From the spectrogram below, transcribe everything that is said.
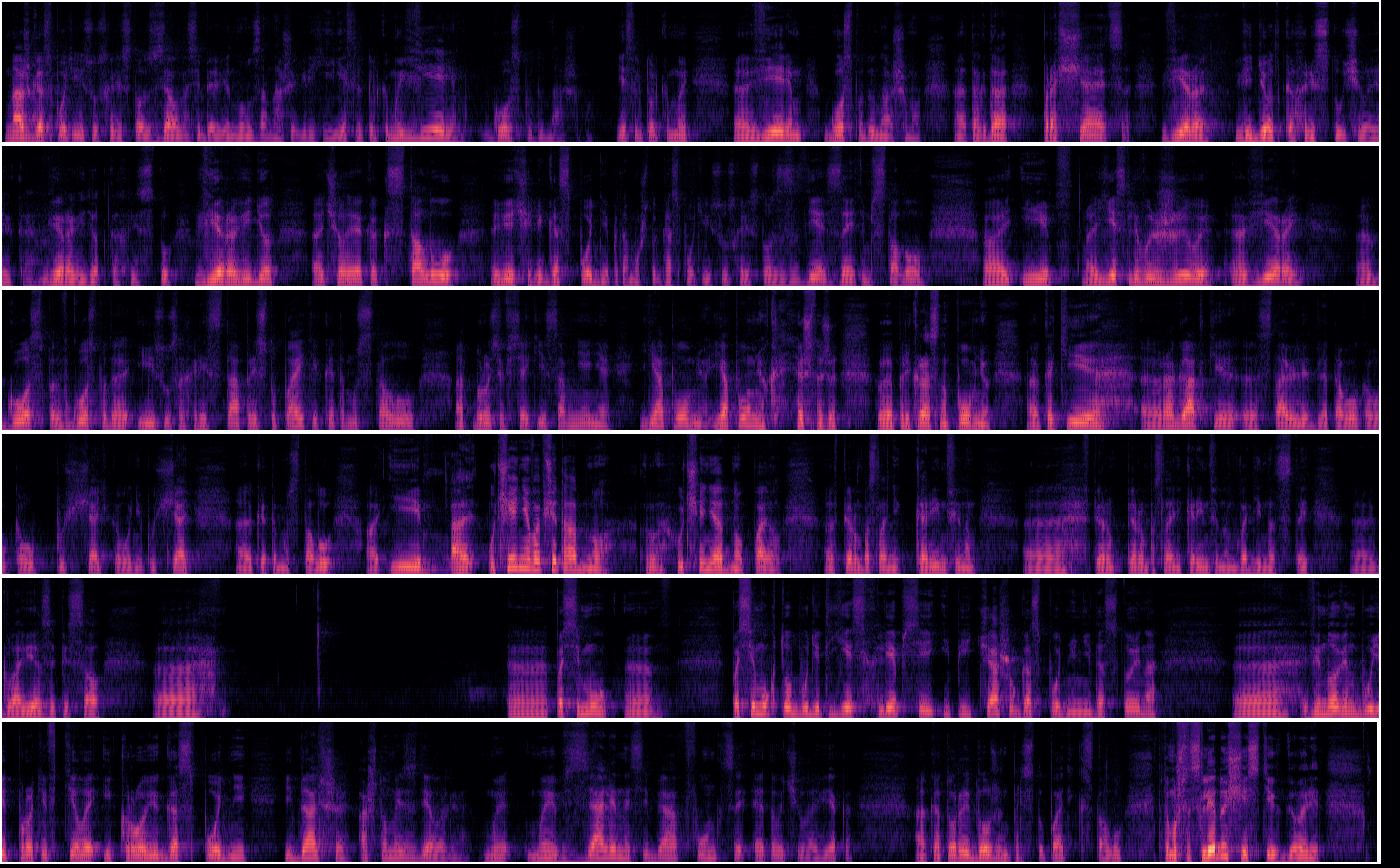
Наш Господь Иисус Христос взял на себя вину за наши грехи. Если только мы верим Господу нашему, если только мы э, верим Господу нашему, э, тогда прощается. Вера ведет ко Христу человека. Вера ведет ко Христу. Вера ведет человека к столу вечери Господней, потому что Господь Иисус Христос здесь, за этим столом. И если вы живы верой, Господа, в Господа Иисуса Христа, приступайте к этому столу, отбросив всякие сомнения. Я помню, я помню, конечно же, э, прекрасно помню, э, какие э, рогатки ставили для того, кого, кого пущать, кого не пущать к этому столу. А, и а учение вообще-то одно. Учение одно. Павел в первом послании к Коринфянам, в первом, первом послании к Коринфянам в 11 главе записал – Э, э, посему, э, посему, кто будет есть хлеб сей и пить чашу Господню недостойно, виновен будет против тела и крови Господней. И дальше, а что мы сделали? Мы, мы взяли на себя функции этого человека, который должен приступать к столу. Потому что следующий стих говорит,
